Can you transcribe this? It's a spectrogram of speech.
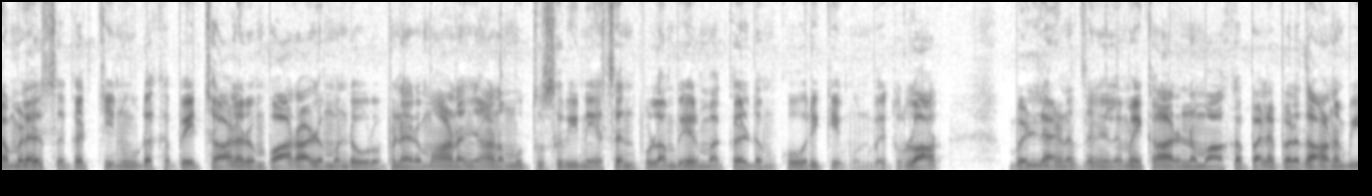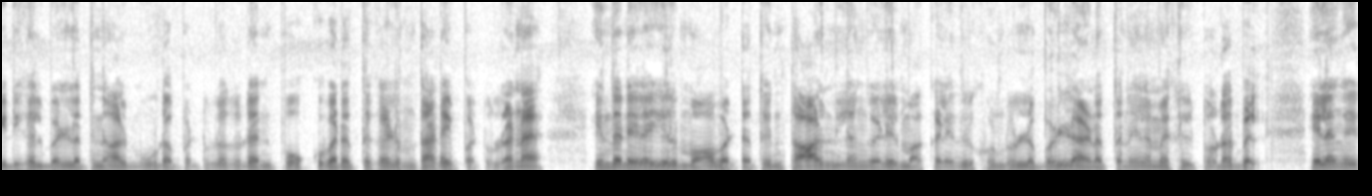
தமிழரசு கட்சியின் ஊடக பேச்சாளரும் பாராளுமன்ற உறுப்பினருமான ஞானமுத்து ஸ்ரீநேசன் புலம்பெயர் மக்களிடம் கோரிக்கை முன்வைத்துள்ளார். வெள்ள அனர்த்த நிலைமை காரணமாக பல பிரதான வீதிகள் வெள்ளத்தினால் மூடப்பட்டுள்ளதுடன் போக்குவரத்துகளும் தடைப்பட்டுள்ளன. இந்த நிலையில் மாவட்டத்தின் தாழ் நிலங்களில் மக்கள் எதிர்கொண்டுள்ள வெள்ள அனர்த்த நிலைமைகள் தொடர்பில் இலங்கை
